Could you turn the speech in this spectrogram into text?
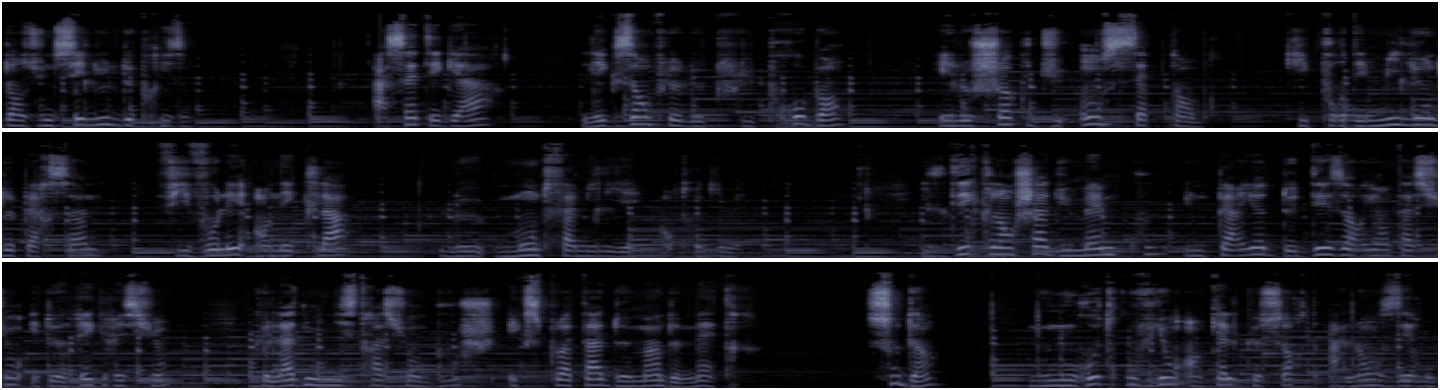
dans une cellule de prison. À cet égard, l'exemple le plus probant est le choc du 11 septembre, qui pour des millions de personnes fit voler en éclats le monde familier, entre guillemets. Il déclencha du même coup une période de désorientation et de régression que l'administration Bush exploita de main de maître. Soudain, nous nous retrouvions en quelque sorte à l'an zéro.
